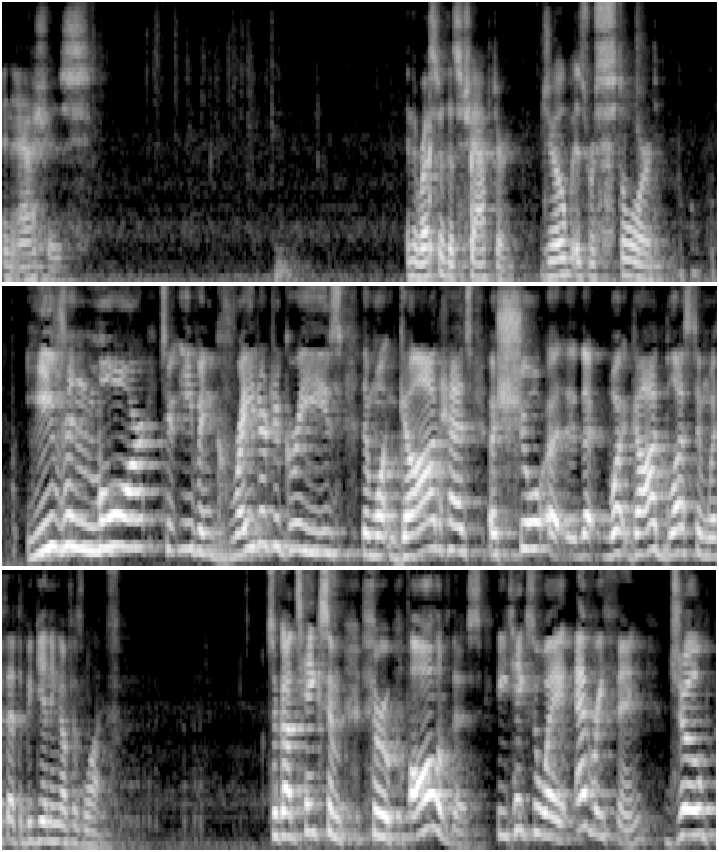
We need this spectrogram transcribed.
and ashes. In the rest of this chapter, Job is restored even more to even greater degrees than what God has assured uh, that what God blessed him with at the beginning of his life. So God takes him through all of this. He takes away everything. Job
